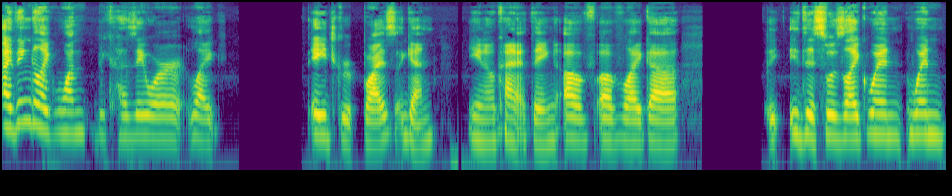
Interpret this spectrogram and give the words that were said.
I think like one because they were like age group wise again, you know, kind of thing of of like uh, i- i- this was like when when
